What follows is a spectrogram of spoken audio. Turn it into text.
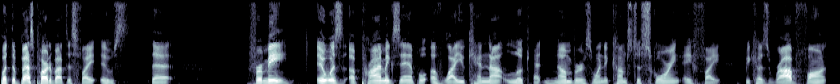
but the best part about this fight is that, for me, it was a prime example of why you cannot look at numbers when it comes to scoring a fight because Rob Font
